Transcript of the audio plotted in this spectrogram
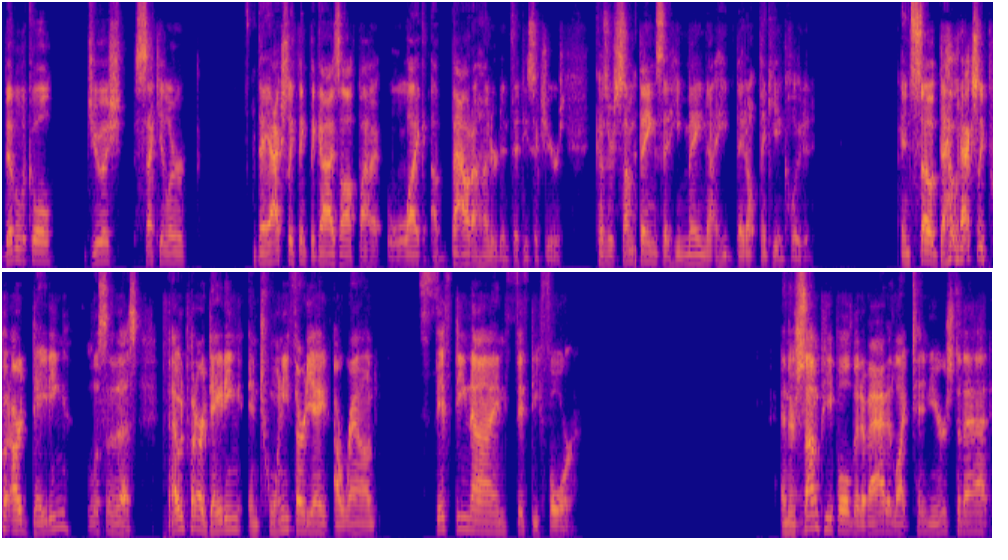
biblical, Jewish, secular, they actually think the guy's off by like about 156 years because there's some things that he may not he they don't think he included. And so that would actually put our dating, listen to this. That would put our dating in 2038 around 5954. And there's some people that have added like 10 years to that.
